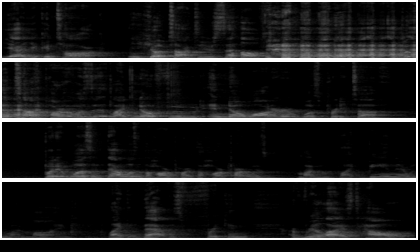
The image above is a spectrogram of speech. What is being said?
yeah, you can talk. You go talk to yourself. but the tough part was it like no food and no water was pretty tough. But it wasn't that wasn't the hard part. The hard part was my like being there with my mind. Like that was freaking I realized how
